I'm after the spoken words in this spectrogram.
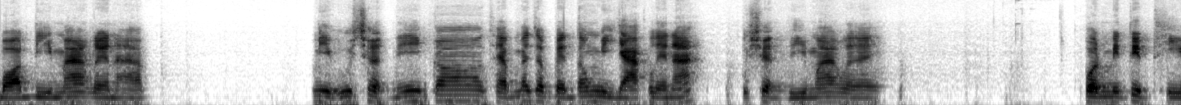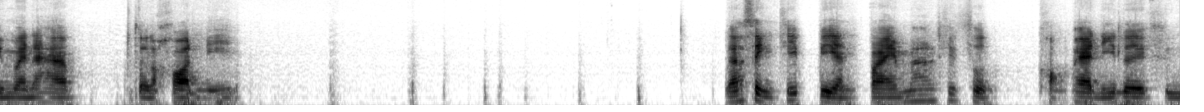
บอสดีมากเลยนะครับ มีอูเฉินนี่ก็แทบไม่จำเป็นต้องมียักษ์เลยนะ อูเฉินดีมากเลย ควรมีติดทีมไว้นะครับ ตัวละครนี้ และสิ่งที่เปลี่ยนไปมากที่สุดของแพทนี้เลยคือ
